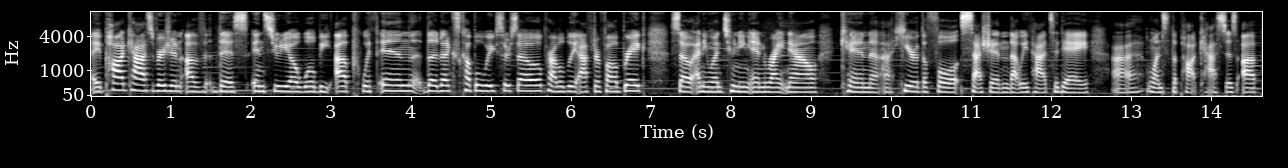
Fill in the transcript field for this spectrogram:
a podcast version of this in studio will be up within the next couple weeks or so, probably after fall break. So anyone tuning in right now can uh, hear the full session that we've had today uh, once the podcast is up.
